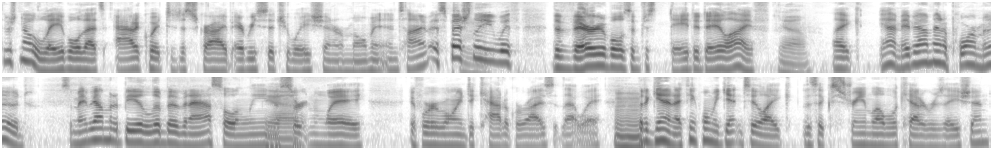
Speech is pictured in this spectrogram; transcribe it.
there's no label that's adequate to describe every situation or moment in time, especially Mm-hmm. with the variables of just day to day life. yeah, Like, yeah, maybe I'm in a poor mood. So maybe I'm going to be a little bit of an asshole and lean a certain way if we're going to categorize it that way. Mhm. But again, I think when we get into like this extreme level of categorization,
